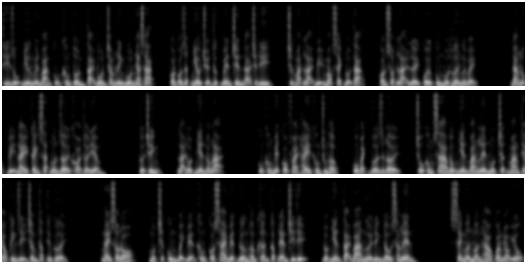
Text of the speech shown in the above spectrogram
thí dụ như nguyên bản cũng không tồn tại bốn trăm linh bốn nhà xác, còn có rất nhiều chuyện thực bên trên đã chết đi, trước mắt lại bị móc sạch nội tạng, còn sót lại lấy cuối cùng một hơi người bệnh. Đang lúc vị này cảnh sát muốn rời khỏi thời điểm, cửa chính lại đột nhiên đóng lại. Cũng không biết có phải hay không trùng hợp, cố bạch vừa dứt lời, chỗ không xa bỗng nhiên vang lên một trận mang theo kinh dị chấm thấp tiếng cười. Ngay sau đó, một chiếc cùng bệnh viện không có sai biệt đường hầm khẩn cấp đèn chỉ thị, đột nhiên tại ba người đỉnh đầu sáng lên. Xanh mơn mẩn hào quang nhỏ yếu,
